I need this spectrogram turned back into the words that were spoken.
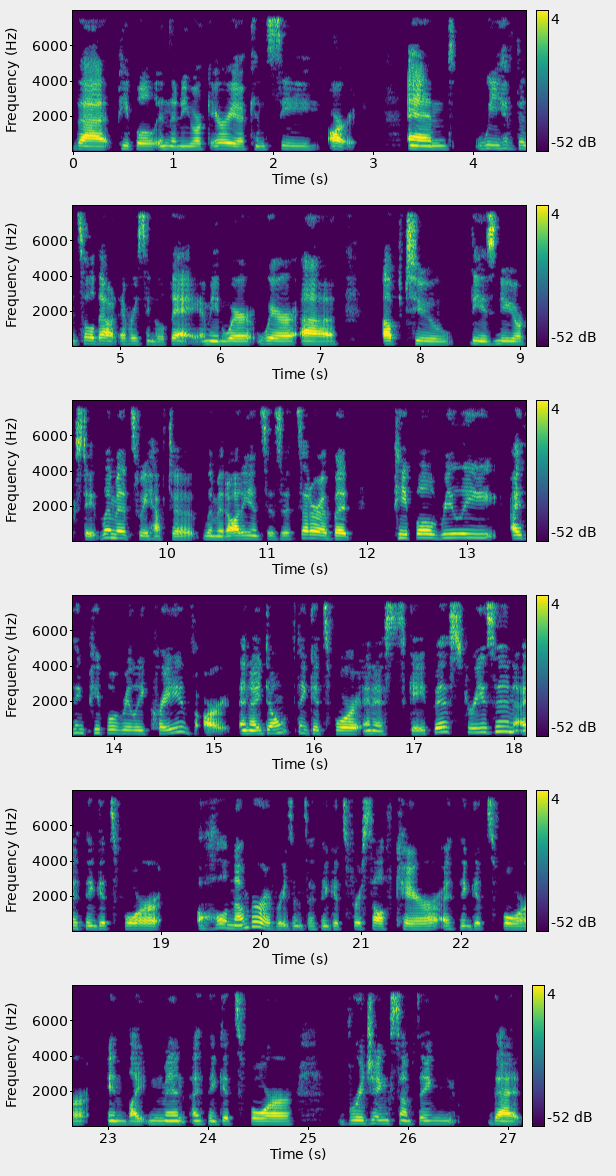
that people in the New York area can see art. And we have been sold out every single day. I mean, we're we're uh, up to these New York state limits. We have to limit audiences, et cetera. But people really i think people really crave art and i don't think it's for an escapist reason i think it's for a whole number of reasons. I think it's for self-care i think it's for enlightenment i think it's for bridging something that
